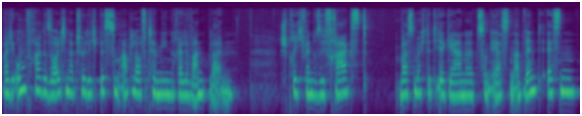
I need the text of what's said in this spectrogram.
Weil die Umfrage sollte natürlich bis zum Ablauftermin relevant bleiben. Sprich, wenn du sie fragst, was möchtet ihr gerne zum ersten Advent essen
